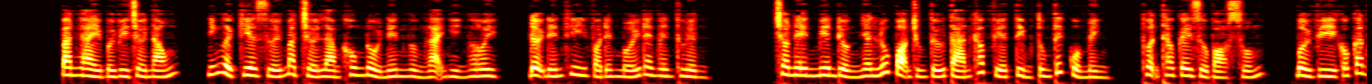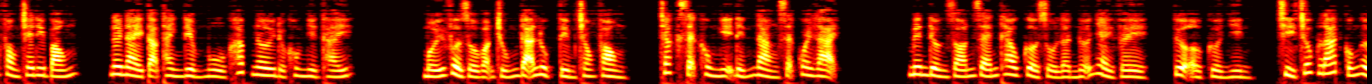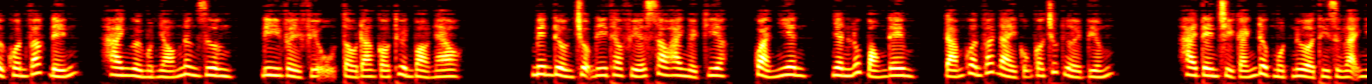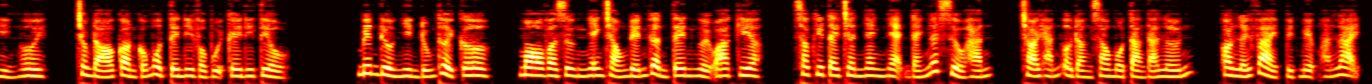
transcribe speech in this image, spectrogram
Ban ngày bởi vì trời nóng, những người kia dưới mặt trời làm không nổi nên ngừng lại nghỉ ngơi, đợi đến khi vào đêm mới đem lên thuyền. Cho nên miên đường nhân lúc bọn chúng tứ tán khắp phía tìm tung tích của mình, thuận theo cây rửa bỏ xuống, bởi vì có căn phòng che đi bóng, nơi này tạo thành điểm mù khắp nơi đều không nhìn thấy. Mới vừa rồi bọn chúng đã lục tìm trong phòng, chắc sẽ không nghĩ đến nàng sẽ quay lại. Miên đường gión rén theo cửa sổ lần nữa nhảy về, tựa ở cửa nhìn, chỉ chốc lát có người khuân vác đến, hai người một nhóm nâng dương, đi về phía ụ tàu đang có thuyền bỏ neo. Miên đường trộm đi theo phía sau hai người kia, quả nhiên, nhân lúc bóng đêm, đám quân phát này cũng có chút lười biếng. Hai tên chỉ gánh được một nửa thì dừng lại nghỉ ngơi, trong đó còn có một tên đi vào bụi cây đi tiểu. Miên đường nhìn đúng thời cơ, mò vào rừng nhanh chóng đến gần tên người oa kia, sau khi tay chân nhanh nhẹn đánh ngất xỉu hắn, trói hắn ở đằng sau một tảng đá lớn, còn lấy vải bịt miệng hắn lại.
